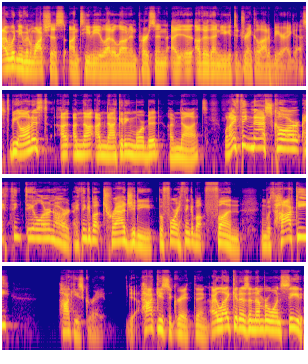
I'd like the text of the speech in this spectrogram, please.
I wouldn't even watch this on TV, let alone in person. I, other than you get to drink a lot of beer, I guess. To be honest, I, am not. I'm not getting morbid. I'm not. When I think NASCAR, I think Dale Earnhardt. I think about tragedy before I think about fun. And with hockey, hockey's great. Yeah. Hockey's a great thing. I like it as a number one seed.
